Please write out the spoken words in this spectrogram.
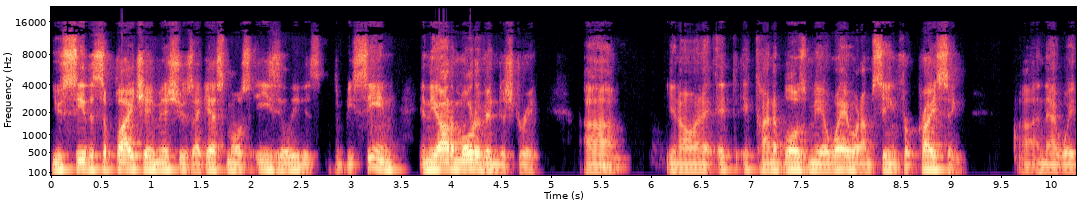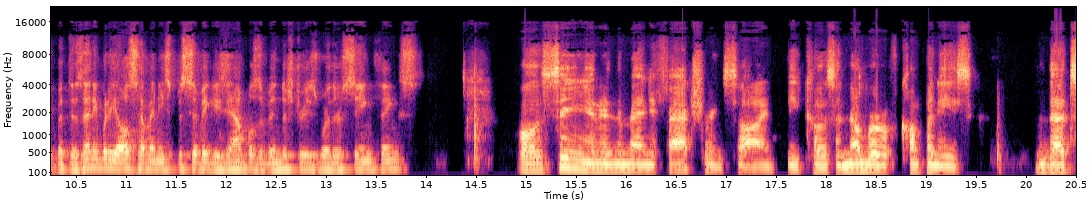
You see the supply chain issues, I guess, most easily to, to be seen in the automotive industry. Uh, mm-hmm. You know, and it, it, it kind of blows me away what I'm seeing for pricing uh, in that way. But does anybody else have any specific examples of industries where they're seeing things? Well, seeing it in the manufacturing side because a number of companies that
